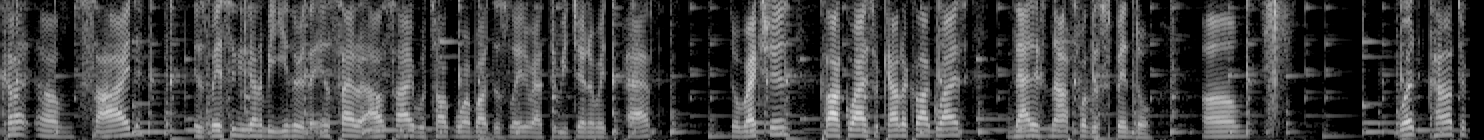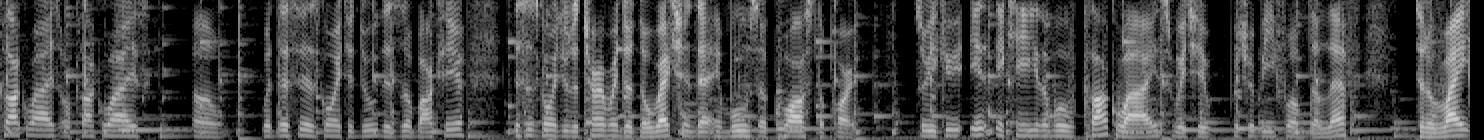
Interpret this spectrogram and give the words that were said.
Cut um, side is basically going to be either the inside or outside. We'll talk more about this later after we generate the path. Direction, clockwise or counterclockwise, that is not for the spindle. Um, what counterclockwise or clockwise um, what this is going to do, this little box here, this is going to determine the direction that it moves across the part. So it can, it, it can either move clockwise, which it which would be from the left to the right,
